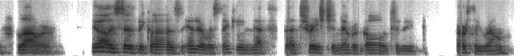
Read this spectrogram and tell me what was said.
the flower. He always says because Indra was thinking that that tree should never go to the earthly realm.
